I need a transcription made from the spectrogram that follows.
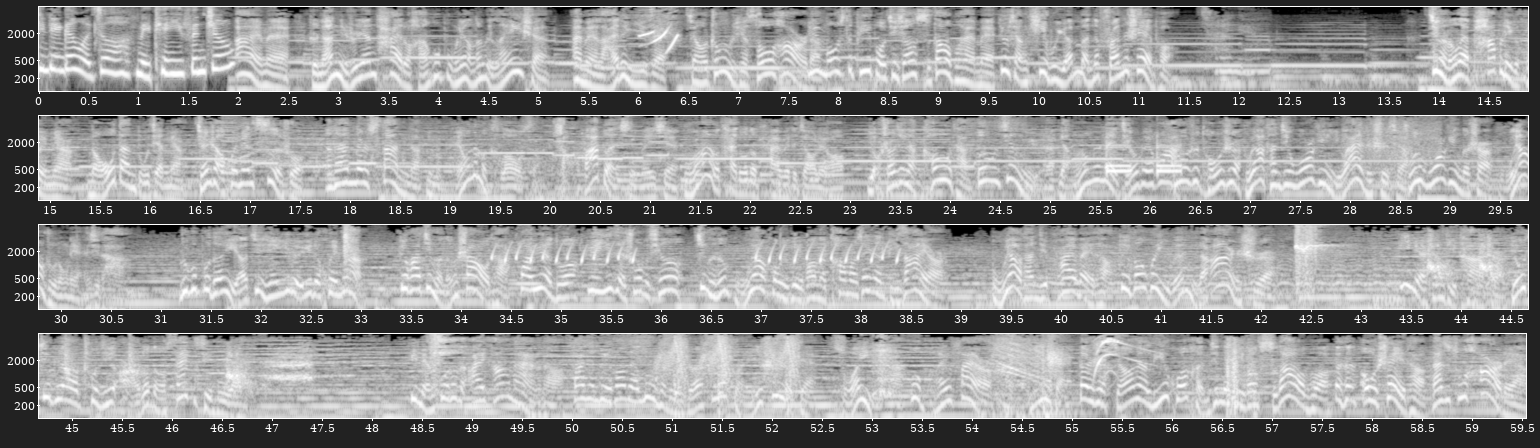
天天跟我做，每天一分钟。暧昧指男女之间态度含糊不明的 relation。暧昧来的 easy，想要终止却 so hard。因为 most people 既想 stop 暧昧，又想 keep 原本的 friendship。尽可能在 public 会面，no 单独见面，减少会面次数，让他 understand 你们没有那么 close，少发短信、微信，不要有太多的 private 交流，有时候尽量抠他，多用敬语，两分钟之内结束对话。如果是同事，不要谈及 working 以外的事情，除了 working 的事儿，不要主动联系他。如果不得已要进行一对一的会面，对话尽可能少他，话越多越 easy 说不清，尽可能不要风雨对方的 conversation desire，不要谈及 private，对方会以为你在暗示。避免身体踏实尤其不要触及耳朵等 sexy 部位。避免过多的 eye contact，发现对方在路上的时，应该转移视线。所以啊，不 play fire 很 easy，但是想要在离火很近的地方 stop，oh shit，that's too hard 呀。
